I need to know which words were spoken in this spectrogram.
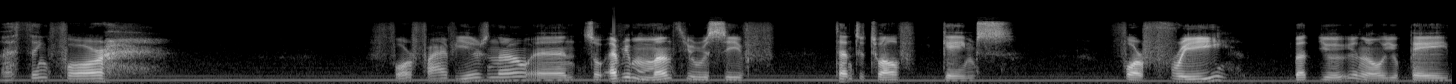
I think for four or five years now and so every month you receive 10 to 12 games for free but you you know you paid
